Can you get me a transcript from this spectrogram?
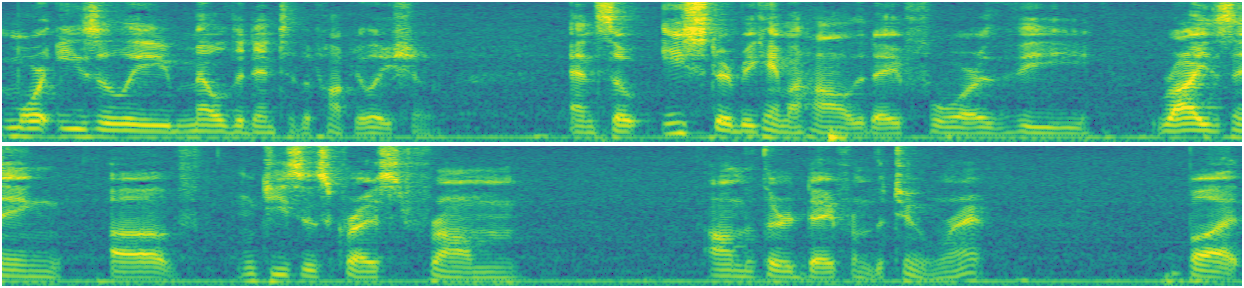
more easily melded into the population. And so Easter became a holiday for the rising of Jesus Christ from on the third day from the tomb, right? But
